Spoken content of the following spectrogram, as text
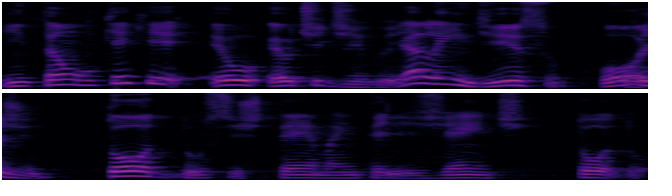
Então, o que, que eu, eu te digo? E além disso, hoje, todo o sistema inteligente, todo,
